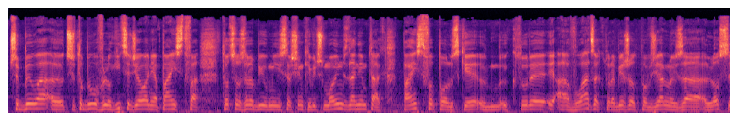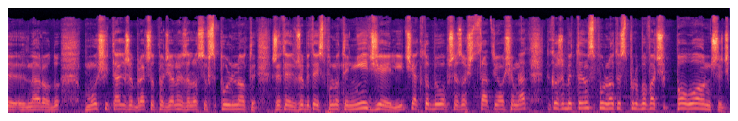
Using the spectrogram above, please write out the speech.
Czy, była, e, czy to było w logice działania państwa to, co zrobił minister Sienkiewicz? Moim zdaniem tak. Państwo polskie, które, a władza, która bierze odpowiedzialność za losy narodu, musi także brać odpowiedzialność za losy wspólnoty, że te, żeby tej wspólnoty nie dzielić, jak to było przez ostatnie 8 lat, tylko żeby tę wspólnotę spróbować połączyć.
